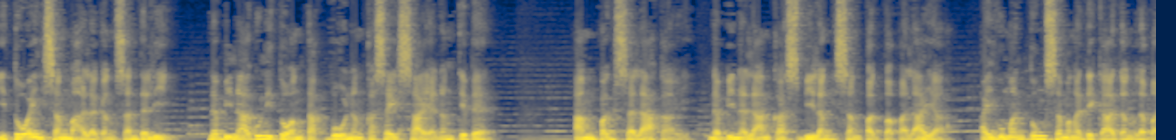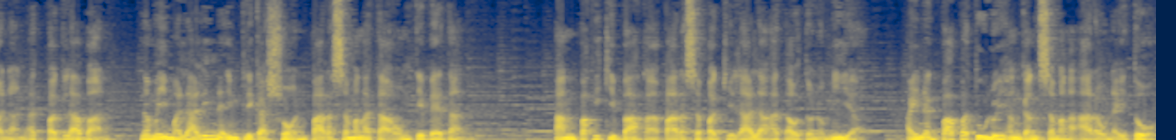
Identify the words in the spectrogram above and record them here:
ito ay isang mahalagang sandali na binago nito ang takbo ng kasaysayan ng Tibet. Ang pagsalakay na binalangkas bilang isang pagpapalaya ay humantong sa mga dekadang labanan at paglaban na may malalim na implikasyon para sa mga taong Tibetan. Ang pakikibaka para sa pagkilala at autonomiya ay nagpapatuloy hanggang sa mga araw na ito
